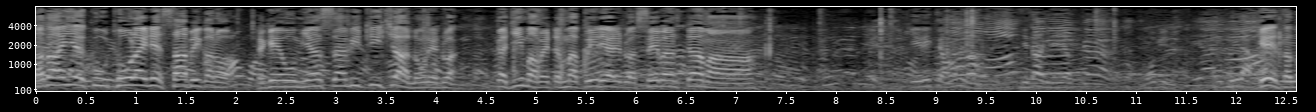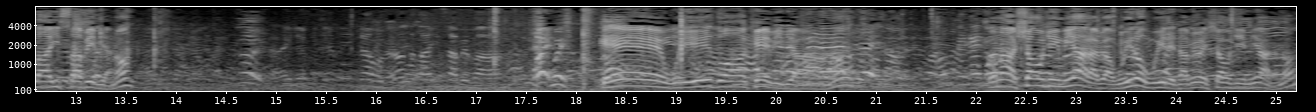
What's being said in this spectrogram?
ဒါသားကြီးအခုထိုးလိုက်တဲ့စားပိတ်ကတော့တကယ်ကိုမြန်ဆန်ပြီးတိကျလုံးတဲ့အတွက်ကကြီးမှာပဲတမတ်ပေးရတဲ့အတွက်7တန်းမှာကြီးလေးကြောင်းလို့ဒီတော့ညီရမိုးပြီကဲဒါသားကြီးစားပိတ်ပြန်နော် ပါမယ်နော်တသားကြီးစားပေးပါကဲဝေးသွားခဲ့ပြီဗျာနော်ခုနရှောင်းချိန်မရတာဗျာဝေးတော့ဝေးတယ်ဒါပေမဲ့ရှောင်းချိန်မရတာနော်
